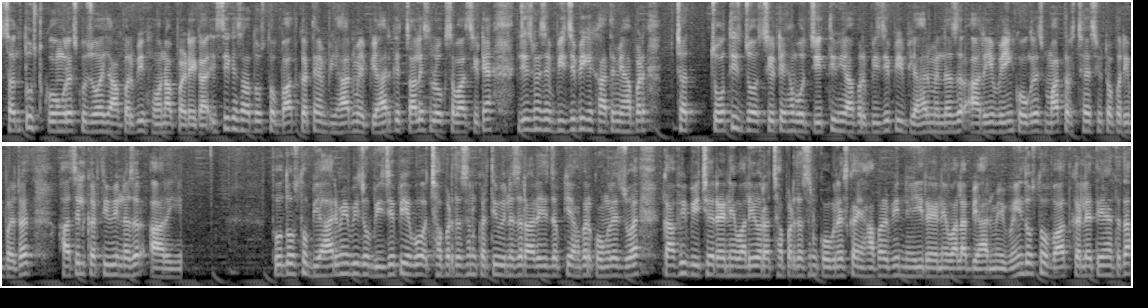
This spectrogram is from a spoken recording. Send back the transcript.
संतुष्ट कांग्रेस को जो है यहाँ पर भी होना पड़ेगा। इसी के साथ दोस्तों बात करते हैं बिहार में। बिहार के चालीस लोकसभा सीटें जिसमें से बीजेपी के खाते में यहाँ पर चौंतीस जो सीटें हैं वो जीती हुई यहाँ पर बीजेपी बिहार में नज़र आ रही है। वहीं कांग्रेस मात्र छह सीटों पर ही बढ़त हासिल करती हुई नज़र आ तो दोस्तों, बिहार में भी जो बीजेपी है, वो अच्छा प्रदर्शन करती हुई नज़र आ रही है, जबकि यहाँ पर कांग्रेस जो है, काफ़ी पीछे रहने वाली और अच्छा प्रदर्शन कांग्रेस का यहाँ पर भी नहीं रहने वाला बिहार में। वहीं दोस्तों, बात कर लेते हैं तथा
